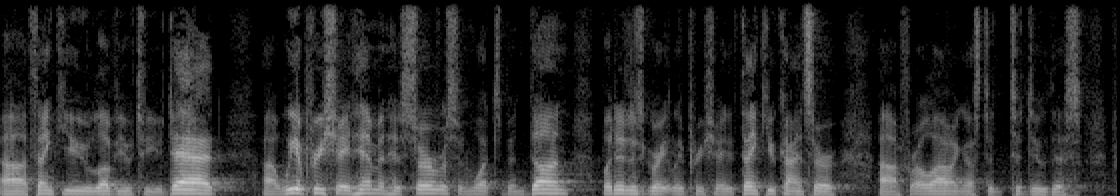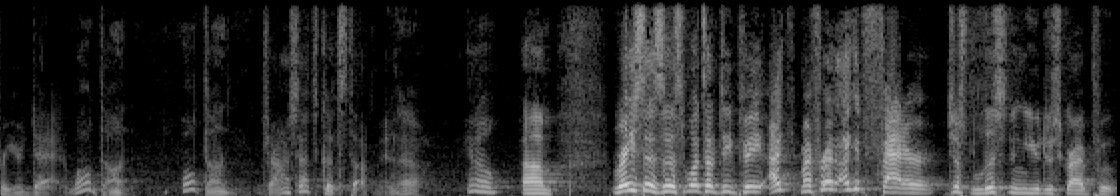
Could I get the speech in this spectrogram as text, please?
uh, thank you, love you to your dad. Uh, we appreciate him and his service and what's been done, but it is greatly appreciated. Thank you, kind sir, uh, for allowing us to, to do this for your dad. Well done. Well done, Josh. That's good stuff, man Yeah. you know. Um, Ray says this. What's up, DP? I, my friend, I get fatter just listening to you describe food.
